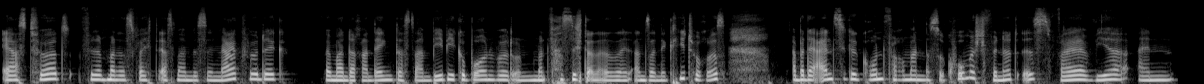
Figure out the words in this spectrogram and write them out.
erst hört, findet man das vielleicht erstmal ein bisschen merkwürdig, wenn man daran denkt, dass da ein Baby geboren wird und man fasst sich dann an seine Klitoris. Aber der einzige Grund, warum man das so komisch findet, ist, weil wir ein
